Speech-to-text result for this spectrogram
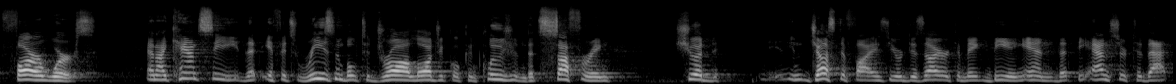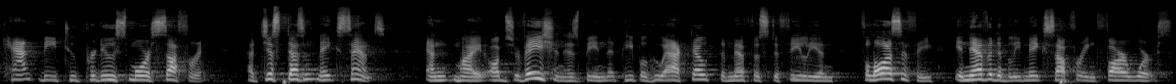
far worse. And I can't see that if it's reasonable to draw a logical conclusion that suffering should justifies your desire to make being end, that the answer to that can't be to produce more suffering. That just doesn't make sense. And my observation has been that people who act out the Mephistophelian philosophy inevitably make suffering far worse.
